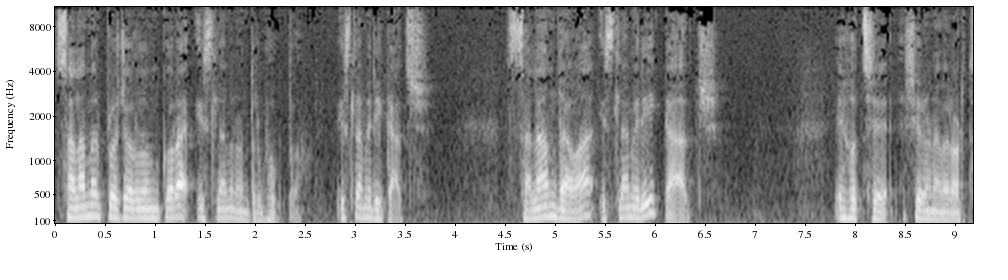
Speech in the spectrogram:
সালামের প্রচলন করা ইসলামের অন্তর্ভুক্ত, ইসলামেরই কাজ। সালাম দেওয়া ইসলামেরই কাজ। এ হচ্ছে শিরোনামের অর্থ।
